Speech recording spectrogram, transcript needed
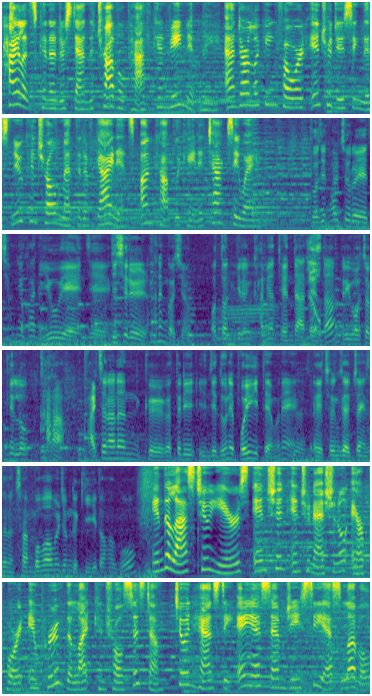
pilots can understand the travel path conveniently and are looking forward introducing this new control method of guidance on complicated taxiway. 주어진 활주로에 착륙한 이후에 이제 지시를 하는 거죠. 어떤 길은 가면 된다 안 된다. 그리고 어떤 길로 가라. 발전하는 그것들이 이제 눈에 보이기 때문에 예, 조종사 입장에서는 참 고마움을 좀 느끼기도 하고. In the last two years, Incheon International Airport improved the light control system to enhance the ASMG CS level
